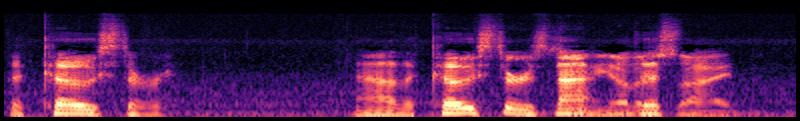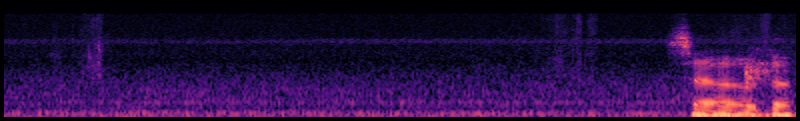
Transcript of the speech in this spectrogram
the coaster. Now the coaster's See not the other this, side. So the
